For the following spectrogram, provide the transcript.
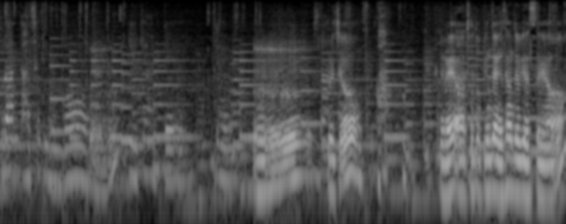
불안 다스리는 거 음, 얘기할 때 네. 음, 그러죠? 그래요. 저도 굉장히 인상적이었어요.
